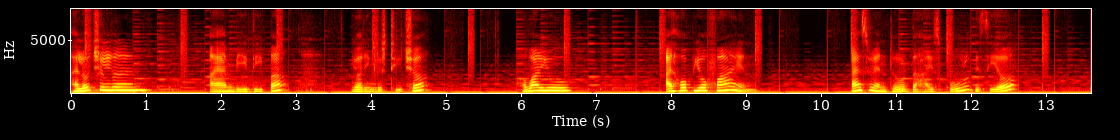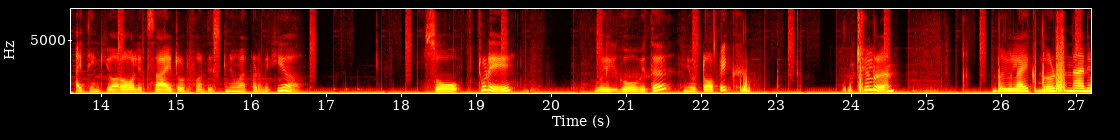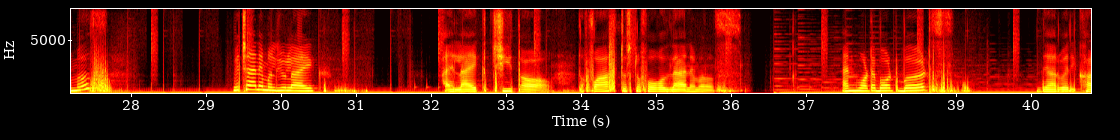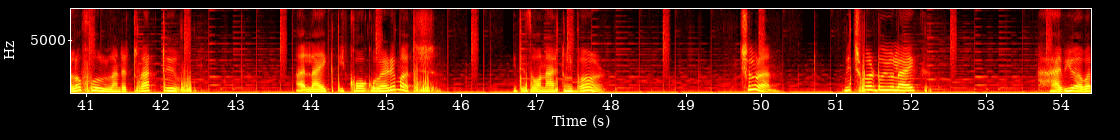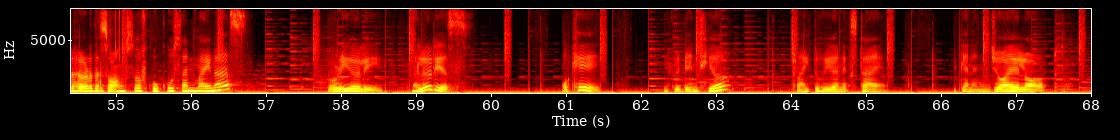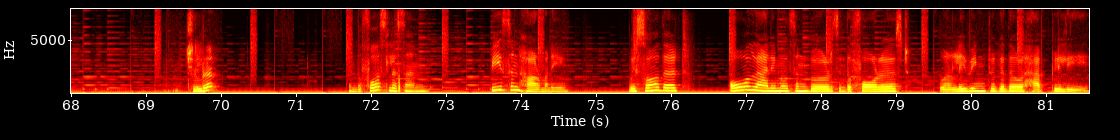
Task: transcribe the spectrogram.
Hello, children. I am B. Deepa, your English teacher. How are you? I hope you're fine. As you entered the high school this year, I think you're all excited for this new academic year. So, today we'll go with a new topic. Children, do you like birds and animals? Which animal you like? I like cheetah, the fastest of all the animals. And what about birds? They are very colorful and attractive. I like peacock very much. It is our national bird. Children, which bird do you like? Have you ever heard the songs of cuckoos and mynas? Really melodious. Okay, if you didn't hear, try to hear next time. You can enjoy a lot. Children, in the first lesson, Peace and Harmony, we saw that all animals and birds in the forest were living together happily.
